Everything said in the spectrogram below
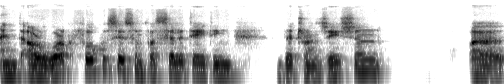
And our work focuses on facilitating the transition uh,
